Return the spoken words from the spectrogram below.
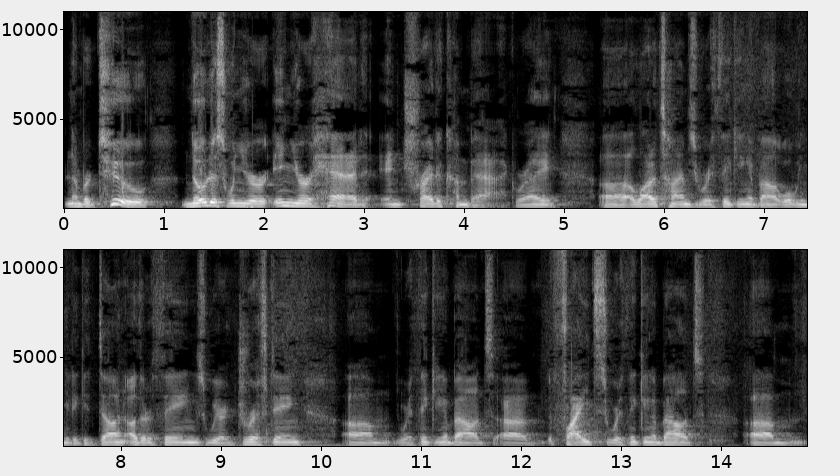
number two, notice when you're in your head and try to come back, right? Uh, a lot of times we're thinking about what we need to get done, other things. We are drifting. Um, we're thinking about uh, fights. We're thinking about um,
